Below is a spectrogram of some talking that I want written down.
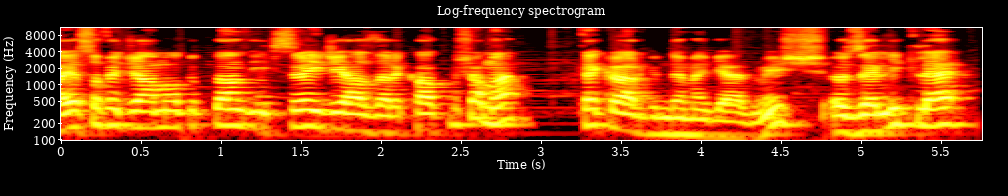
Ayasofya Camii olduktan X-ray cihazları kalkmış ama tekrar gündeme gelmiş. Özellikle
